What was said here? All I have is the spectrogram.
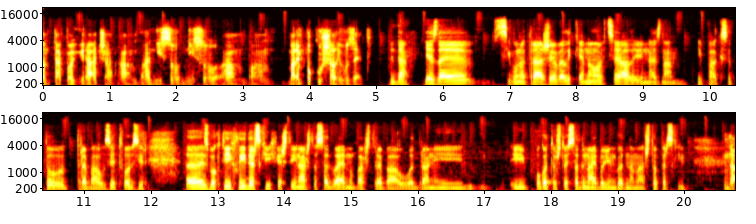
um, takvog igrača um, nisu, nisu barem pokušali uzeti. Da, jest da je sigurno tražio velike novce, ali ne znam, ipak se to treba uzeti u obzir e, zbog tih liderskih vještina što sad Bayernu baš treba u odbrani i, pogotovo što je sad u najboljim godinama štoperskim. Da.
